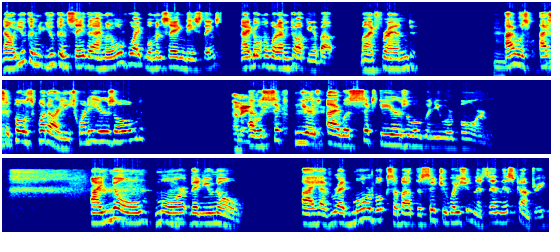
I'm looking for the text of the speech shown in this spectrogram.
Now you can you can say that I'm an old white woman saying these things, and I don't know what I'm talking about, my friend. Hmm. I was, I suppose, what are you, 20 years old? I mean, I was 60 years, I was 60 years old when you were born. I know more than you know. I have read more books about the situation that's in this country.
